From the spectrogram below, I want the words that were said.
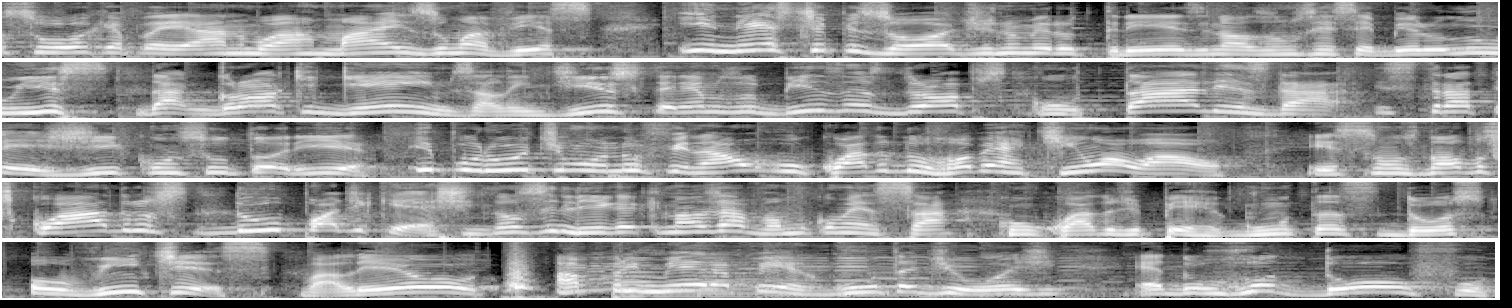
Nosso Work é Playar no ar mais uma vez e neste episódio número 13 nós vamos receber o Luiz da Grok Games. Além disso, teremos o Business Drops com o Thales da Estratégia e Consultoria. E por último, no final, o quadro do Robertinho Auau. Esses são os novos quadros do podcast. Então se liga que nós já vamos começar com o quadro de perguntas dos ouvintes. Valeu! A primeira pergunta de hoje é do Rodolfo.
